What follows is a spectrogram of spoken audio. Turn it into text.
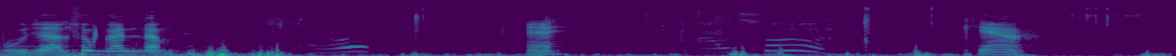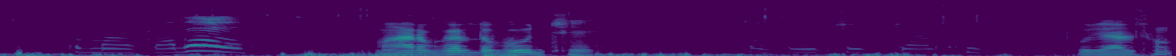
ભુજ હાલશું ગાંધમ હે. હાલશું ક્યાં? તમારા ઘરે? મારું ઘર તો ભુજ છે. ભુજ હાલશું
